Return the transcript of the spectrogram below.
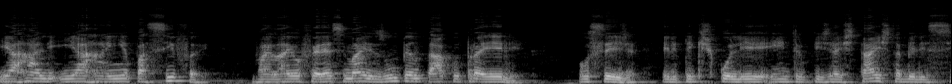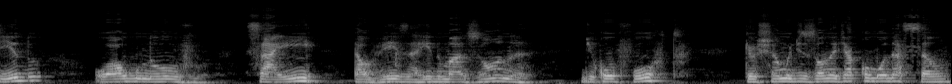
e a, e a rainha Pacífae vai lá e oferece mais um pentáculo para ele. Ou seja, ele tem que escolher entre o que já está estabelecido ou algo novo. Sair, talvez, aí de uma zona de conforto, que eu chamo de zona de acomodação.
